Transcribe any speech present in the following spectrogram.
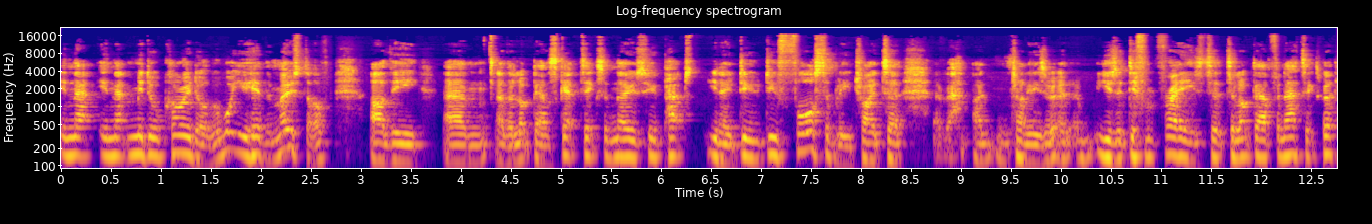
in that in that middle corridor. But what you hear the most of are the um, are the lockdown skeptics and those who perhaps you know do do forcibly try to. I'm trying to use a, use a different phrase to, to lockdown fanatics, but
